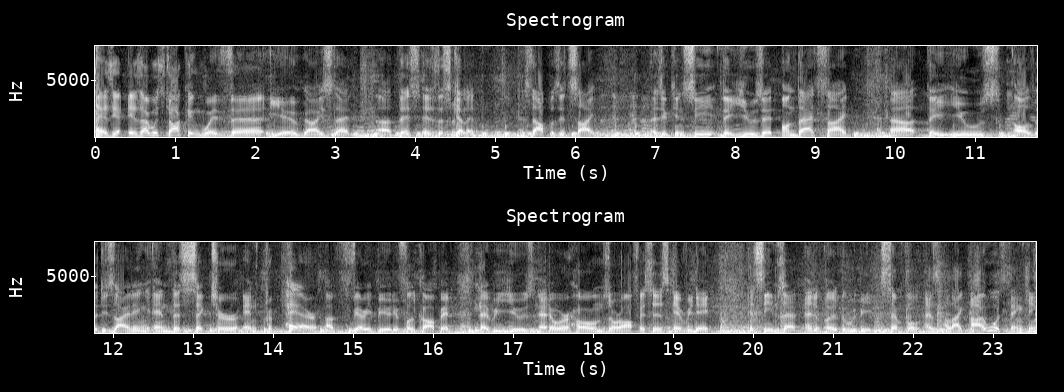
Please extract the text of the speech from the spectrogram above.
as, as I was talking with uh, you guys, that uh, this is the skillet. It's the opposite side. As you can see, they use it on that side. Uh, they use all the designing in this sector and prepare a very beautiful carpet that we use at our homes or offices every day. It seems that it, it would be simple. As like I was thinking,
